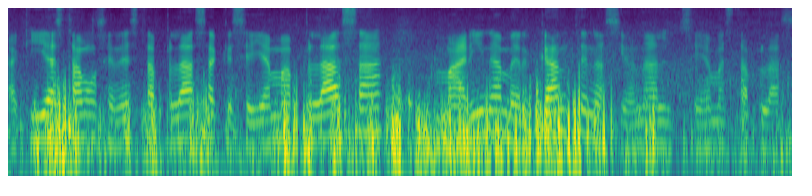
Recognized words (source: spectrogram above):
Aquí ya estamos en esta plaza que se llama Plaza Marina Mercante Nacional, se llama esta plaza.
